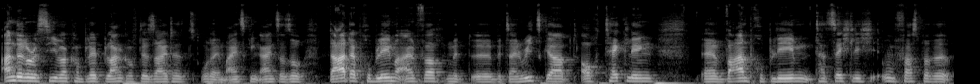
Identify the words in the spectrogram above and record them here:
andere Receiver komplett blank auf der Seite oder im 1 gegen 1. Also, da hat er Probleme einfach mit, äh, mit seinen Reads gehabt. Auch Tackling äh, war ein Problem. Tatsächlich unfassbare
